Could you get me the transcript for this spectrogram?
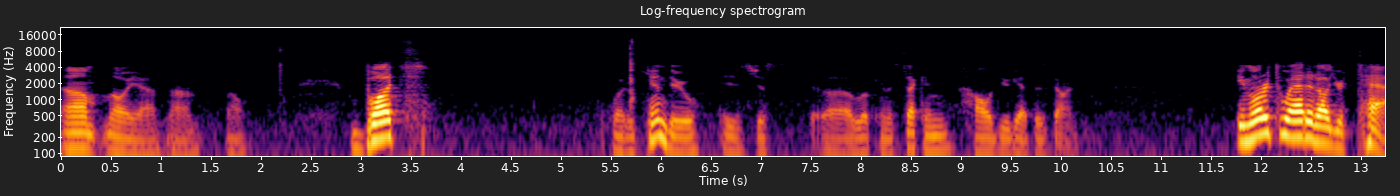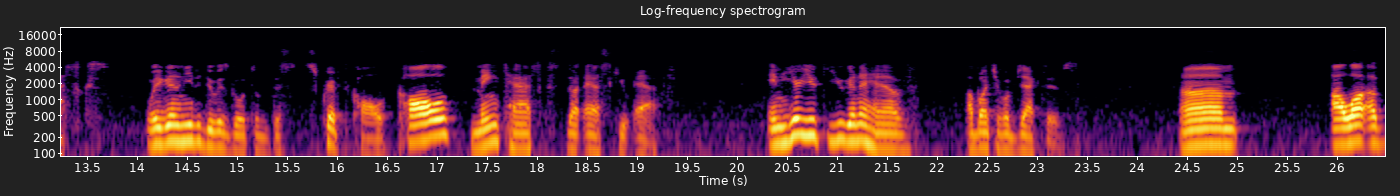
um, oh yeah, um, well, but what we can do is just uh, look in a second. How do you get this done? in order to edit out your tasks, what you're going to need to do is go to this script call main tasks.sqf. And here you, you're going to have a bunch of objectives. Um, a lot of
